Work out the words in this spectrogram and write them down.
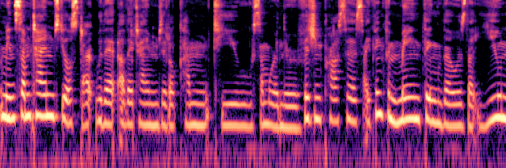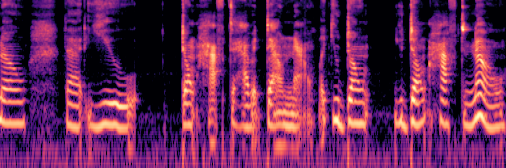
I mean, sometimes you'll start with it, other times it'll come to you somewhere in the revision process. I think the main thing, though, is that you know that you don't have to have it down now. Like, you don't you don't have to know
